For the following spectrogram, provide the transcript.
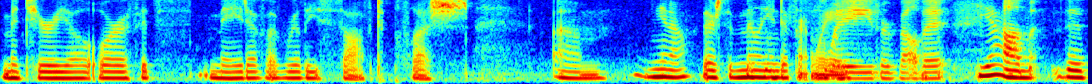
material or if it's made of a really soft plush um, you know there's a million different suede ways or velvet. yeah Um, the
